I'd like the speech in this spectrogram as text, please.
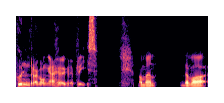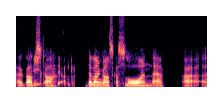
hundra gånger högre pris. Ja, men det var ganska det var en ganska slående uh,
